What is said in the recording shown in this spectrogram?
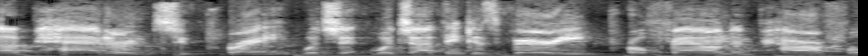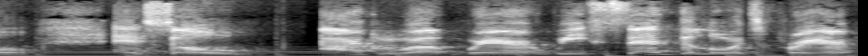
a pattern to pray, which which I think is very profound and powerful. And so I grew up where we said the Lord's Prayer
